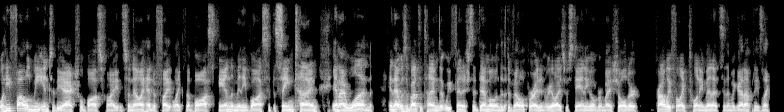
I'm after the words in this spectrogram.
Well, he followed me into the actual boss fight. And so now I had to fight like the boss and the mini boss at the same time. And I won. And that was about the time that we finished the demo. And the developer, I didn't realize, was standing over my shoulder probably for like 20 minutes. And then we got up and he's like,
